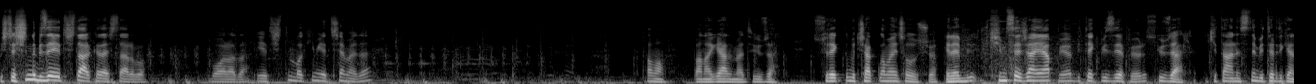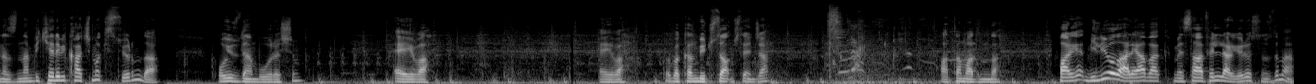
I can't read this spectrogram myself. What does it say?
İşte şimdi bize yetişti arkadaşlar bu. Bu arada. Yetiştim bakayım yetişemedi. Tamam. Bana gelmedi. Güzel. Sürekli bıçaklamaya çalışıyor. Yine bir, kimse can yapmıyor. Bir tek biz yapıyoruz. Güzel. İki tanesini bitirdik en azından. Bir kere bir kaçmak istiyorum da. O yüzden bu uğraşım. Eyvah. Eyvah. Dur bakalım bir 360 deneyeceğim. Atamadım da. Fark biliyorlar ya bak mesafeliler görüyorsunuz değil mi?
